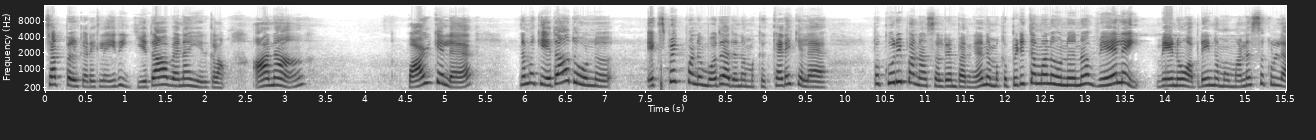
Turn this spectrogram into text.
செப்பல் கிடைக்கல இது எதா வேணால் இருக்கலாம். ஆனால் வாழ்க்கையில் நமக்கு ஏதாவது ஒன்று எக்ஸ்பெக்ட் பண்ணும்போது அது நமக்கு கிடைக்கல. இப்போ குறிப்பாக நான் சொல்கிறேன் பாருங்கள் நமக்கு பிடித்தமான ஒன்றுன்னா வேலை. வேணும் அப்படின்னு நம்ம மனசுக்குள்ளே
